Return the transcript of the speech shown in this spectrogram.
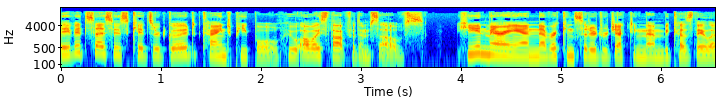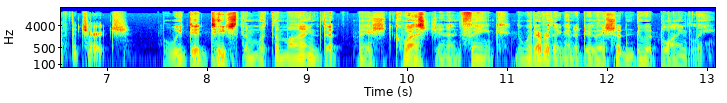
David says his kids are good, kind people who always thought for themselves. He and Marianne never considered rejecting them because they left the church. We did teach them with the mind that they should question and think. Whatever they're going to do, they shouldn't do it blindly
